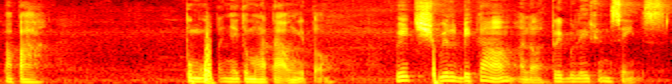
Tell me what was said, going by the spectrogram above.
papa pugutan niya itong mga taong ito which will become ano tribulation saints.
